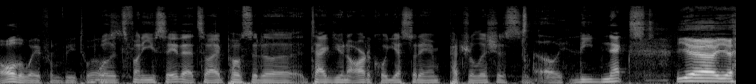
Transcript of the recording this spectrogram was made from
all the way from V12. Well, it's funny you say that. So I posted a tagged you in an article yesterday in Petrolicious. oh The next, yeah, yeah.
